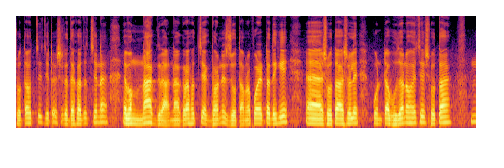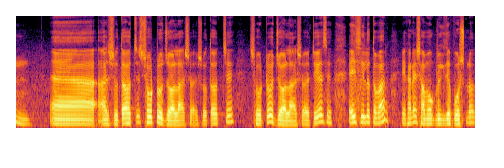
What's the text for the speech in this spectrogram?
সোতা হচ্ছে যেটা, সেটা দেখা যাচ্ছে না। এবং নাগরা নাগরা হচ্ছে এক ধরনের জোতা। আমরা পরেরটা দেখি। সোতা আসলে কোনটা বোঝানো হয়েছে? সোতা, হুম আর সোতা হচ্ছে ছোট জলাশয় সোতা হচ্ছে ছোট জলাশয় ঠিক আছে? এই ছিল তোমার এখানে সামগ্রিক যে প্রশ্ন।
